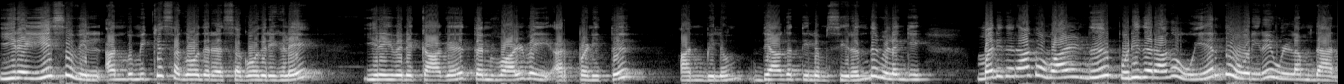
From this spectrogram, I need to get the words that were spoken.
இறை இயேசுவில் அன்புமிக்க சகோதர சகோதரிகளே இறைவனுக்காக தன் வாழ்வை அர்ப்பணித்து அன்பிலும் தியாகத்திலும் சிறந்து விளங்கி மனிதராக வாழ்ந்து புனிதராக உயர்ந்த ஓரிரை உள்ளம்தான்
